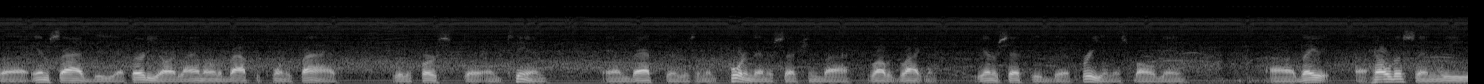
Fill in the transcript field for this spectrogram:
uh, inside the 30-yard uh, line on about the 25 with a first uh, and 10, and that uh, was an important interception by Robert Blackman. We intercepted three in this ball game. they held us, and we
